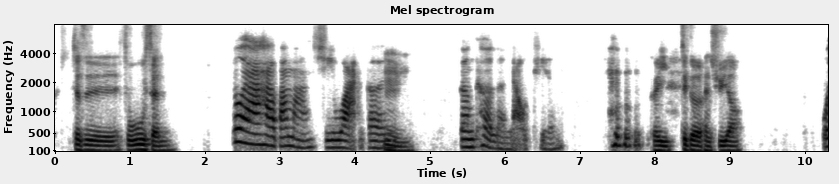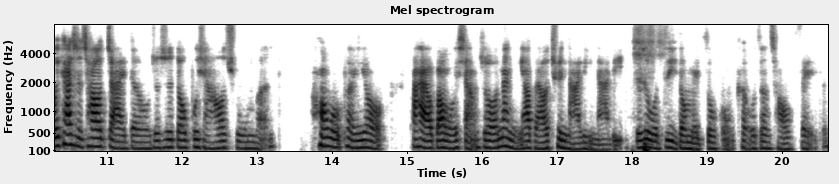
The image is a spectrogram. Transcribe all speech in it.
就是服务生。对啊，还有帮忙洗碗跟、嗯，跟客人聊天。可以，这个很需要。我一开始超宅的，我就是都不想要出门。然后我朋友他还要帮我想说，那你要不要去哪里哪里？就是我自己都没做功课，我真的超废的。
